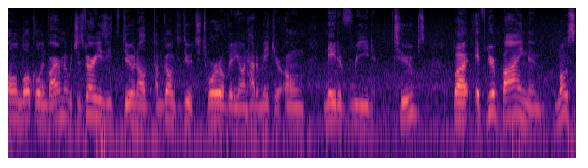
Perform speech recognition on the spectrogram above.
own local environment, which is very easy to do, and i am going to do a tutorial video on how to make your own native reed tubes, but if you're buying them, most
